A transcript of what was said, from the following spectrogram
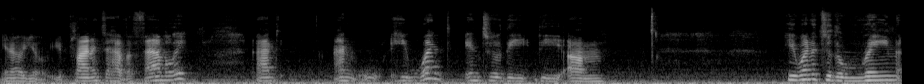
you know, you you're planning to have a family, and and he went into the the um. He went into the rain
